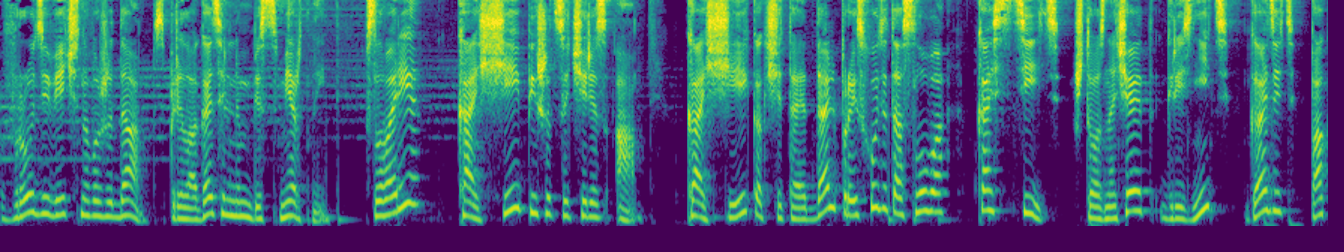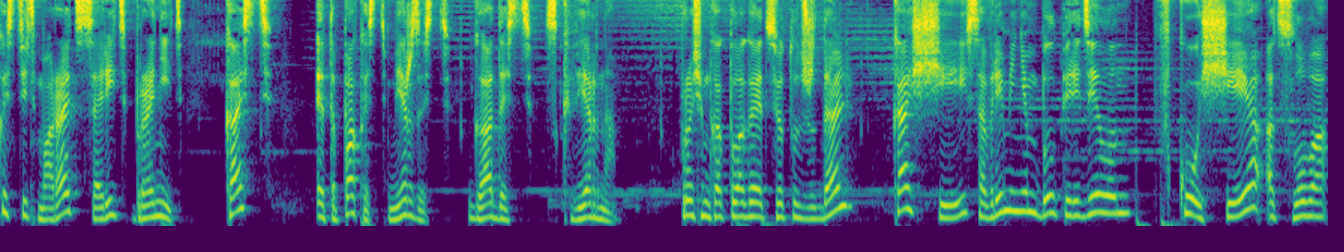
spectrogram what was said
вроде вечного жида с прилагательным «бессмертный». В словаре «Кощей» пишется через «а». «Кощей», как считает Даль, происходит от слова «костить», что означает «грязнить», «гадить», «пакостить», «марать», «сорить», «бронить». «Касть» – это пакость, мерзость, гадость, скверно. Впрочем, как полагает все тут же Даль, Кощей со временем был переделан в Кощея от слова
